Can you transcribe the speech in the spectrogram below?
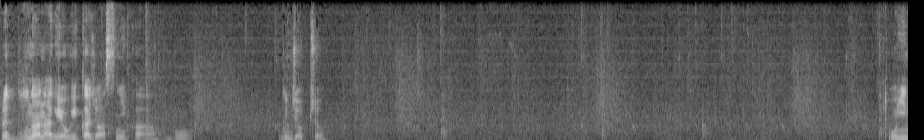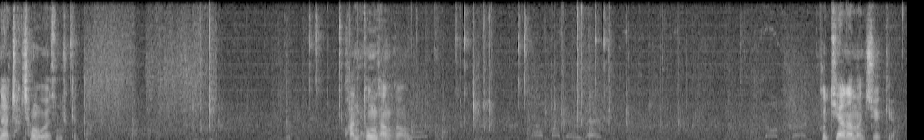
그래도 무난하게 여기까지 왔으니까 뭐 문제 없죠. 돈이나 착착 모였으면 좋겠다. 관통 상성. 후티 하나만 지을게요.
